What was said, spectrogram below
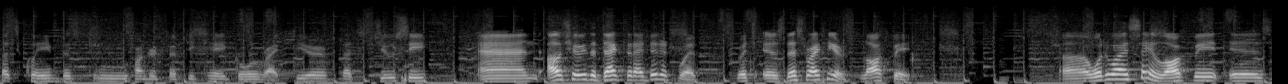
Let's claim this 250k goal right here, that's juicy. And I'll show you the deck that I did it with, which is this right here, Log Bait. Uh, what do I say? Log Bait is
